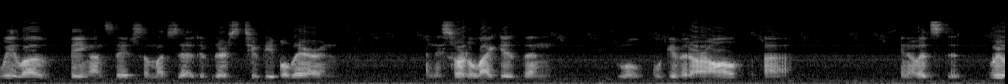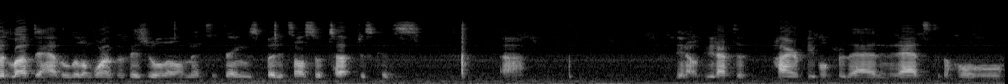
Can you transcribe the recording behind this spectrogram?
we love being on stage so much that if there's two people there and and they sort of like it, then we'll we'll give it our all. Uh, you know, it's it, we would love to have a little more of a visual element to things, but it's also tough just because uh, you know you'd have to hire people for that, and it adds to the whole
